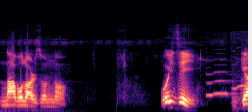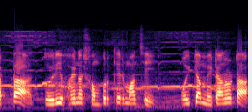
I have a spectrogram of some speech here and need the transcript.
না বলার জন্য। ওই যে গ্যাপটা তৈরি হয় না সম্পর্কের মাঝে, ওইটা মেটানোটা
